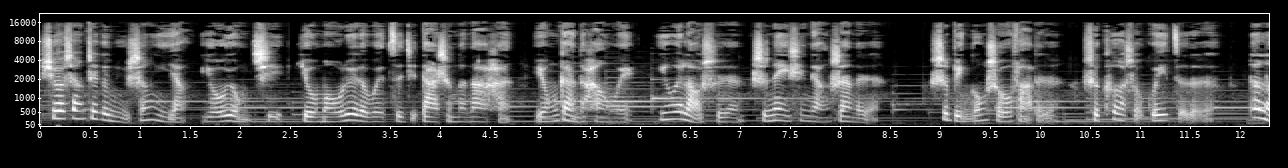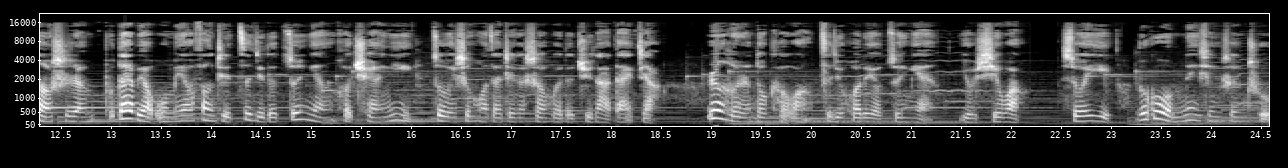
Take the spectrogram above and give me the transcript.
需要像这个女生一样，有勇气、有谋略地为自己大声的呐喊，勇敢地捍卫。因为老实人是内心良善的人，是秉公守法的人，是恪守规则的人。但老实人不代表我们要放弃自己的尊严和权益作为生活在这个社会的巨大代价。任何人都渴望自己活得有尊严、有希望。所以，如果我们内心深处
